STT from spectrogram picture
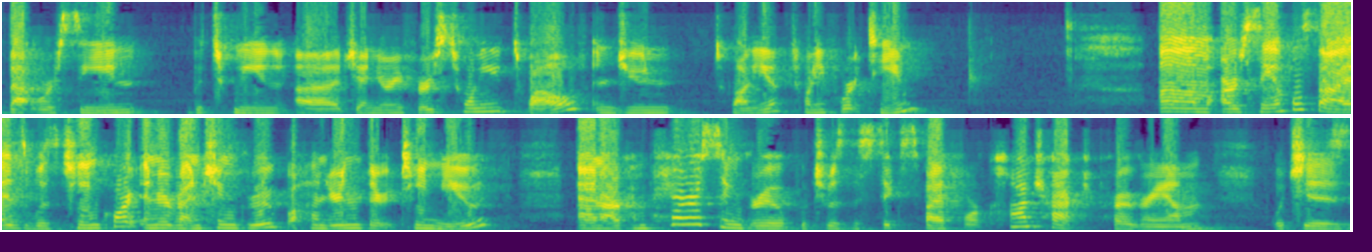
that were seen between uh, January 1st, 2012 and June 20th, 2014. Um, our sample size was Teen Court Intervention Group, 113 youth, and our comparison group, which was the 654 contract program, which is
